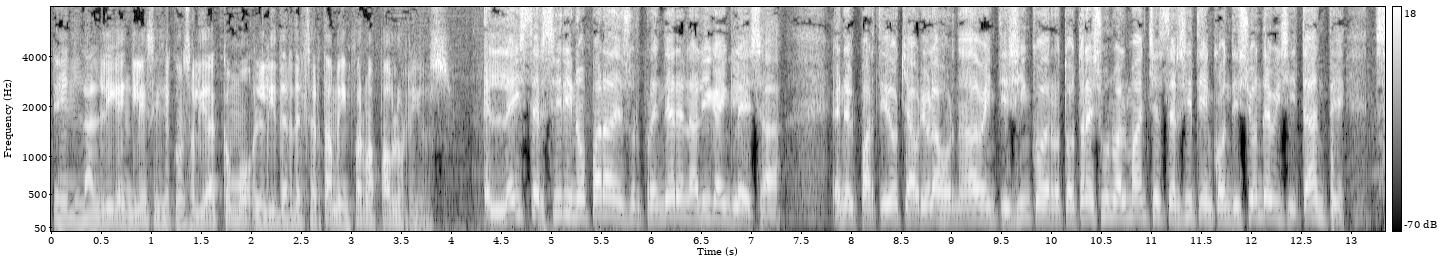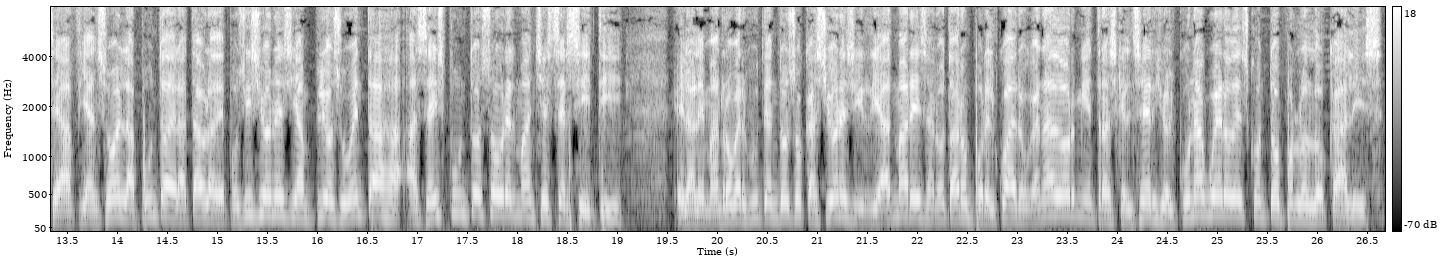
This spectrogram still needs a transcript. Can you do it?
en la liga inglesa y se consolida como líder del certamen, informa Pablo Ríos. El Leicester City no para de sorprender en la liga inglesa. En el partido que abrió la jornada 25 derrotó 3-1 al Manchester City en condición de visitante. Se afianzó en la punta de la tabla de posiciones y amplió su ventaja a seis puntos sobre el Manchester City. El alemán Robert Huth en dos ocasiones y Riyad Mahrez anotaron por el cuadro ganador, mientras que el Sergio El Cunagüero descontó por los locales.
